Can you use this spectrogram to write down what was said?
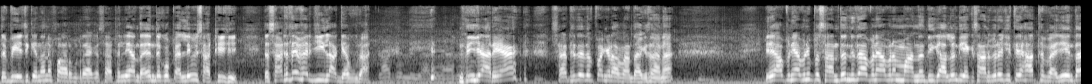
ਤੇ ਵੇਚ ਕੇ ਇਹਨਾਂ ਨੇ ਫਾਰਮ ਟਰੈਕ 60 ਲਿਆਂਦਾ ਇਹਦੇ ਕੋਲ ਪਹਿਲੇ ਵੀ 60 ਹੀ ਸੀ। ਤੇ 60 ਤੇ ਫਿਰ ਜੀ ਲੱਗ ਗਿਆ ਪੂਰਾ। ਨਹੀਂ ਜਾ ਰਿਹਾ 60 ਤੇ ਤਾਂ ਭੰਗੜਾ ਪਾਉਂਦਾ ਕਿਸਾਨ। ਇਹ ਆਪਣੀ ਆਪਣੀ ਪਸੰਦ ਹੁੰਦੀ ਤਾਂ ਆਪਣੇ ਆਪਣੇ ਮਨ ਦੀ ਗੱਲ ਹੁੰਦੀ ਹੈ। ਕਿਸਾਨ ਵੀਰੋ ਜਿੱਥੇ ਹੱਥ ਬਹਿ ਜੇ ਇਹਦਾ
